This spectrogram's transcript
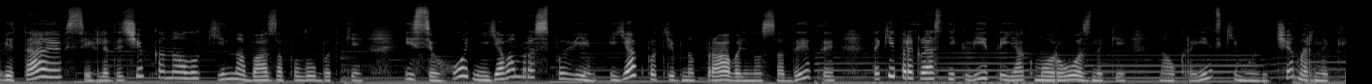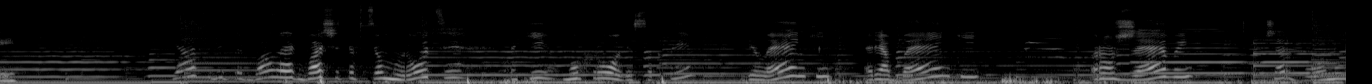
Вітаю всіх глядачів каналу Кінна База Полуботки. І сьогодні я вам розповім, як потрібно правильно садити такі прекрасні квіти, як морозники, на українській мові чемерники. Я собі придбала, як бачите, в цьому році такі мохрові сорти. Біленький, рябенький, рожевий, червоний.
